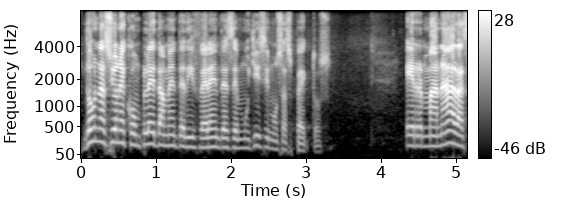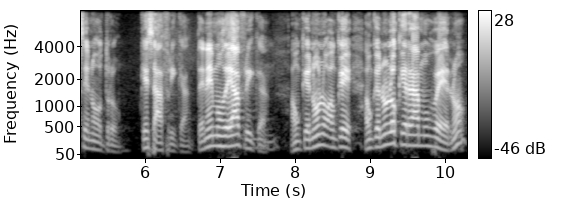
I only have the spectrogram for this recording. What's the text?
Dos naciones completamente diferentes en muchísimos aspectos. Hermanadas en otro que es África. Tenemos de África, aunque, no, aunque, aunque no lo queramos ver, ¿no?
